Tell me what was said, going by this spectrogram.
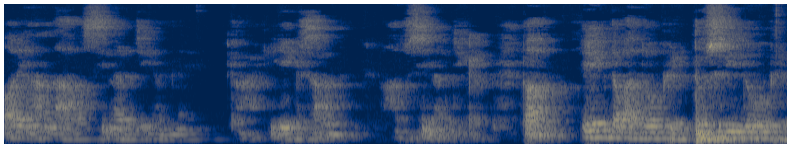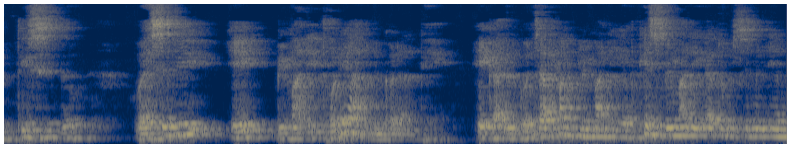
और यहाँ लाभ सिनर्जी हमने। कि एक साथ आप सिनर्जी कर तो आप एक दवा दो, फिर दूसरी दो, फिर तीसरी दो। वैसे भी एक बीमारी थोड़े आदमी को रहती है। एक आदमी को चार पाँच बीमारी, अब किस बीमारी का तुम सिमिलियन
